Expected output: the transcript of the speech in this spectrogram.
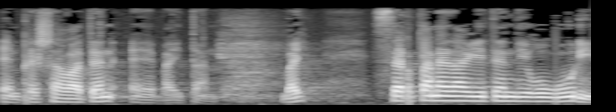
enpresa baten e, baitan, bai? Zertan eragiten digu guri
